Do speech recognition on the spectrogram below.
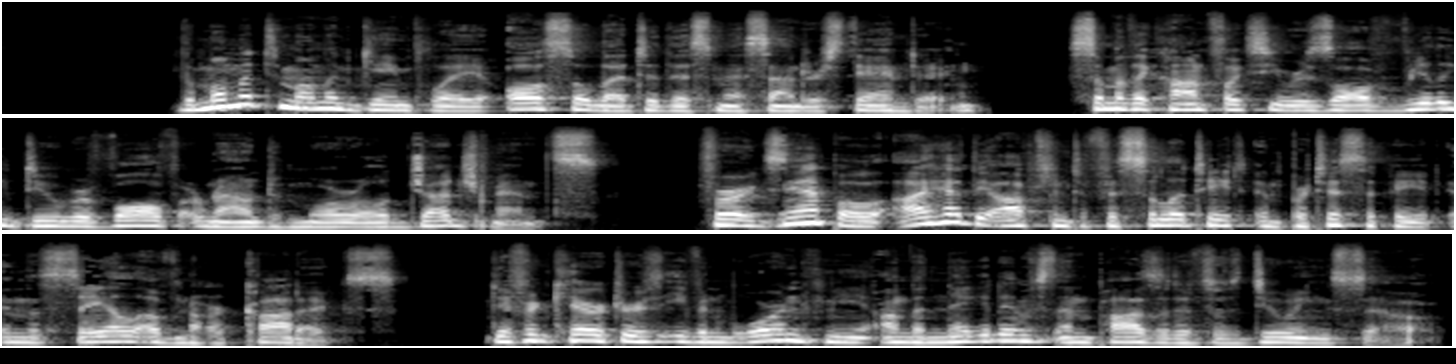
The moment to moment gameplay also led to this misunderstanding. Some of the conflicts you resolve really do revolve around moral judgments. For example, I had the option to facilitate and participate in the sale of narcotics. Different characters even warned me on the negatives and positives of doing so.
